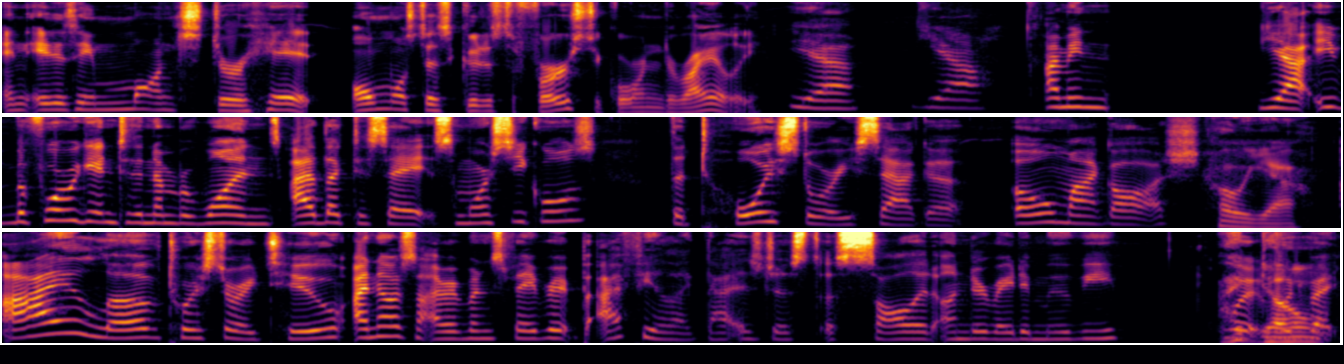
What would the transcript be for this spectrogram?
and it is a monster hit, almost as good as the first, according to Riley. Yeah. Yeah. I mean, yeah, e- before we get into the number ones, I'd like to say some more sequels. The Toy Story saga. Oh my gosh. Oh, yeah. I love Toy Story 2. I know it's not everyone's favorite, but I feel like that is just a solid, underrated movie. I don't. about-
